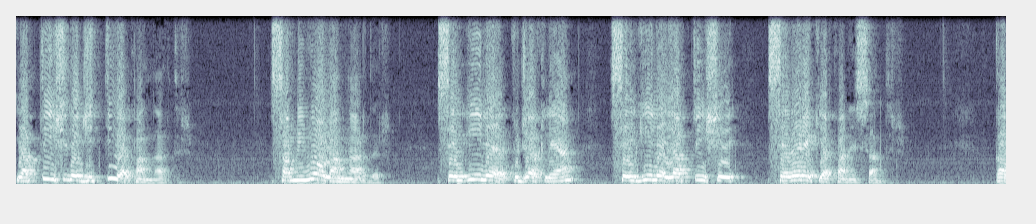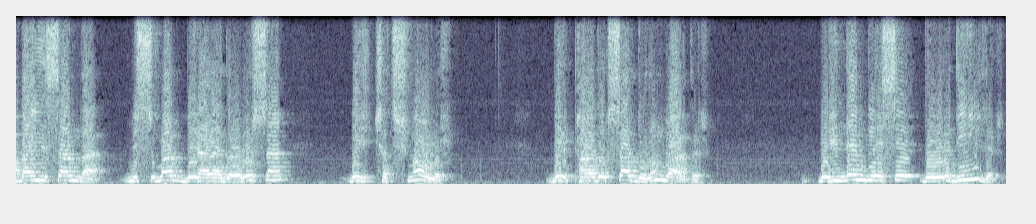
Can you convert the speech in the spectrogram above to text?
yaptığı işi de ciddi yapanlardır. Samimi olanlardır. Sevgiyle kucaklayan, sevgiyle yaptığı işi severek yapan insandır. Kaba insanla Müslüman bir arada olursa bir çatışma olur. Bir paradoksal durum vardır. Birinden birisi doğru değildir.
